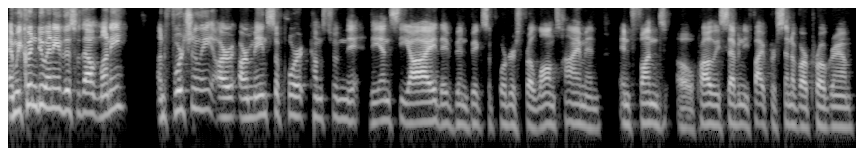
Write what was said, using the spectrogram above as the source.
And we couldn't do any of this without money. Unfortunately, our, our main support comes from the, the NCI. They've been big supporters for a long time and, and fund, oh, probably 75% of our program.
